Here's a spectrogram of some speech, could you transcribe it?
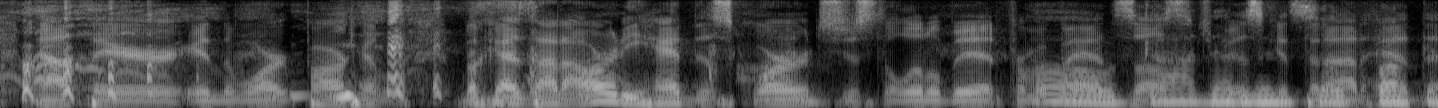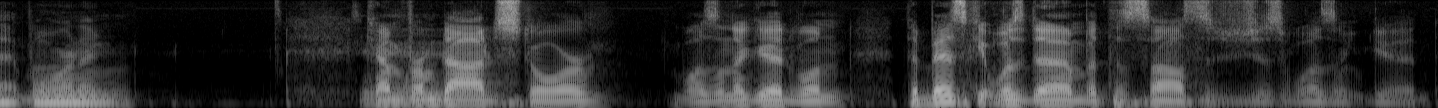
out there in the work parking lot because I'd already had the squirts just a little bit from a Oh, bad God, sausage that'd have been biscuit that so I'd had that funny. morning. Come from Dodge store, wasn't a good one. The biscuit was done, but the sausage just wasn't good.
